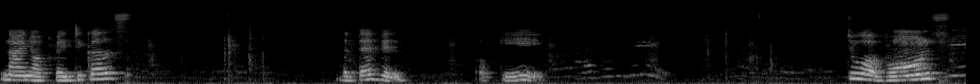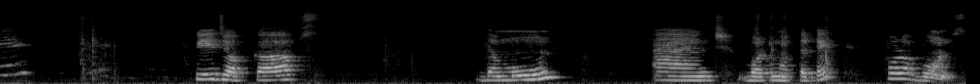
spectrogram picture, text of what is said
nine of pentacles. The devil. Okay. Two of wands. Page of cups. The moon. And bottom of the deck four of wands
